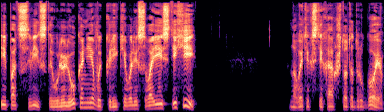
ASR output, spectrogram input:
и под свисты улюлюканье выкрикивали свои стихи. Но в этих стихах что-то другое,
